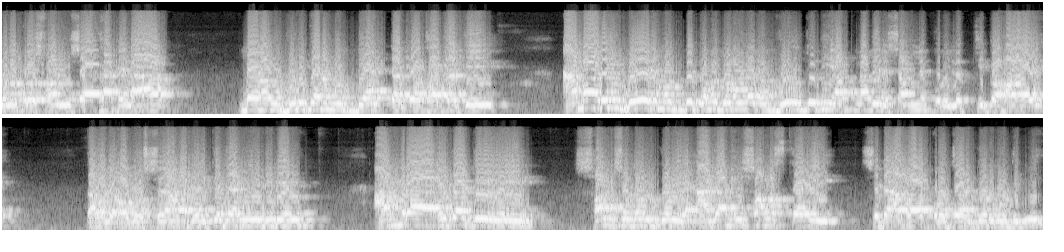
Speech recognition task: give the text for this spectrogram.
কোনো প্রশংসা থাকে না, বরং ভূমিকার মধ্যে একটা কথা থাকে, আমার এই বইয়ের মধ্যে কোন ধরনের ভুল যদি আপনাদের সামনে পরিলক্ষিত হয়, তাহলে অবশ্যই আমাদেরকে জানিয়ে দিবেন। আমরা এটাকে সংশোধন করে আগামী সংস্কারে সেটা আবার প্রচার করব, ঠিক নেই?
